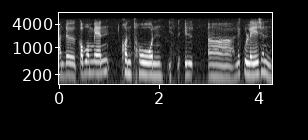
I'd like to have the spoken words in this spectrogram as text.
under government control is uh, regulation.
